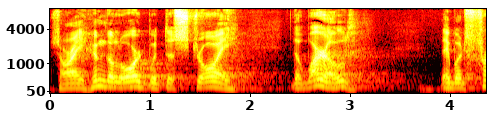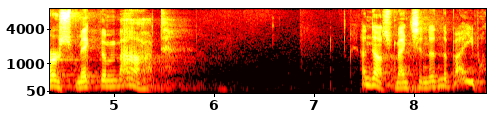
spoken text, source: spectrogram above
Sorry, whom the Lord would destroy the world, they would first make them mad. And that's mentioned in the Bible.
